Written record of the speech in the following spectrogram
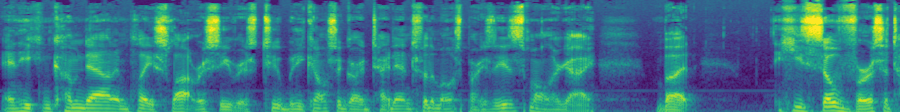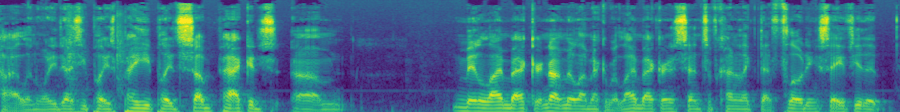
and he can come down and play slot receivers too, but he can also guard tight ends for the most part. He's a smaller guy, but he's so versatile in what he does. He plays he played sub package um, middle linebacker, not middle linebacker, but linebacker in a sense of kind of like that floating safety that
